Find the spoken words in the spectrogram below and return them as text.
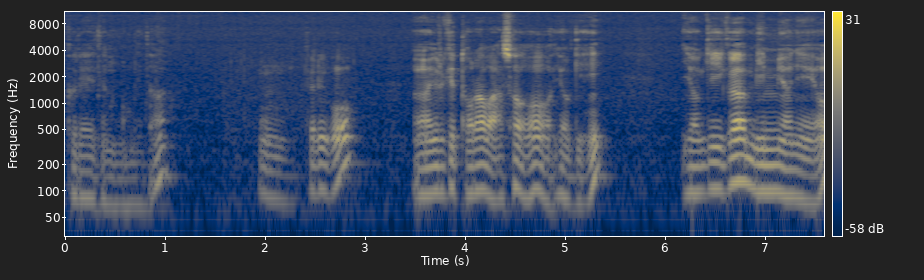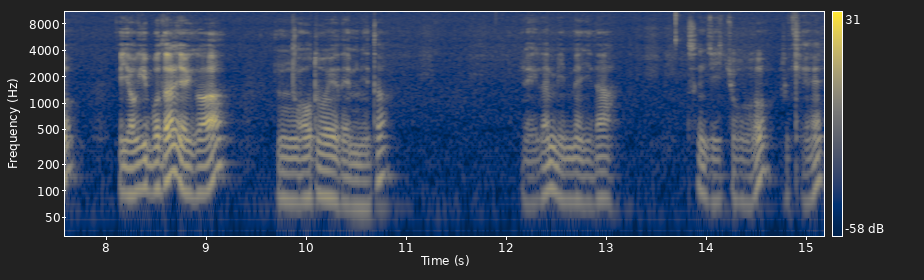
그래야 되는 겁니다. 음, 그리고 어, 이렇게 돌아와서 여기 여기가 밑면이에요. 여기보다는 여기가 음, 어두워야 됩니다. 여기가 밑면이다. 그래서 이제 이쪽으로 이렇게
